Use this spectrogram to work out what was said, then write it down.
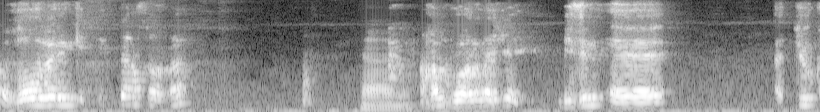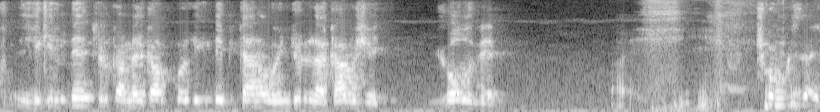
Wolverine gittikten sonra Yani. Abi bu arada şey bizim e, Türk liginde, Türk Amerikan Futbol Ligi'nde bir tane oyuncunun lakabı şey yol ver. Ay, Çok güzel.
